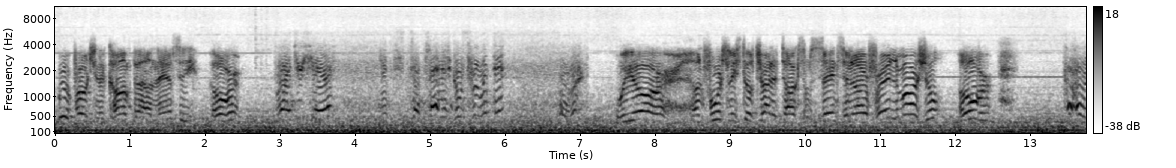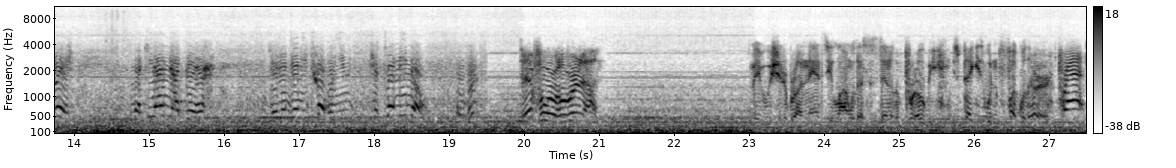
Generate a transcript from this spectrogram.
We're approaching the compound, Nancy. Over. Roger, Sheriff. You still planning to go through with this? Over. We are. Unfortunately, still trying to talk some sense in our friend, the Marshal. Over. All right. Lucky I'm not there. Get into any trouble, you just let me know. Over. 10-4, over and out. Maybe we should have brought Nancy along with us instead of the Proby. These Peggies wouldn't fuck with her. Pratt.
